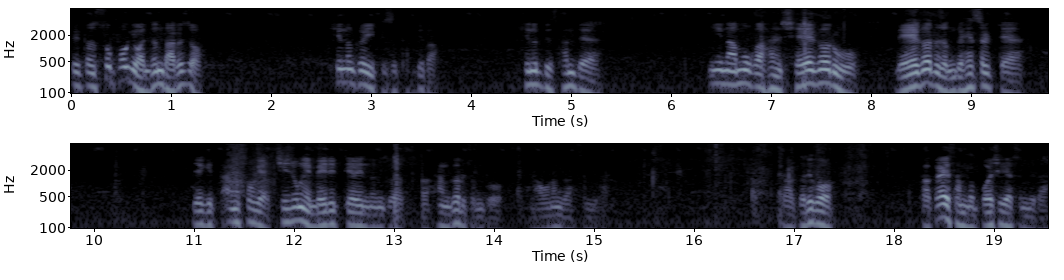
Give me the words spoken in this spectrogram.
일단 수폭이 완전 다르죠. 키는 거의 비슷합니다. 키는 비슷한데 이 나무가 한 세 그루, 네 그루 정도 했을 때 여기 땅 속에 지중해 매립되어 있는 것 한 그루 정도 나오는 것 같습니다. 자, 그리고 가까이서 한번 보시겠습니다.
